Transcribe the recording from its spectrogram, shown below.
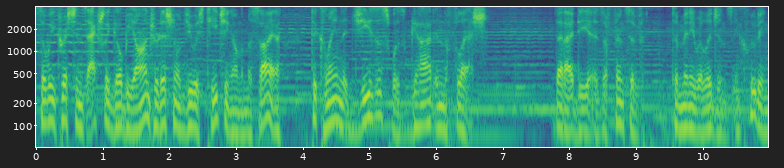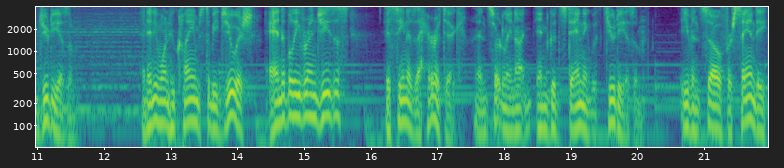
So we Christians actually go beyond traditional Jewish teaching on the Messiah to claim that Jesus was God in the flesh. That idea is offensive to many religions, including Judaism. And anyone who claims to be Jewish and a believer in Jesus is seen as a heretic and certainly not in good standing with Judaism. Even so, for Sandy,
